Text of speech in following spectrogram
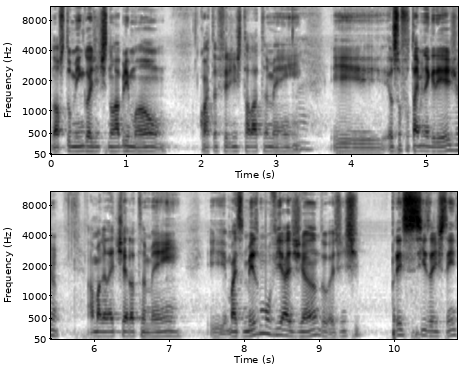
Nosso domingo a gente não abre mão. Quarta-feira a gente tá lá também. E eu sou full time na igreja, a Maganete era também. E, mas mesmo viajando, a gente precisa, a gente tem,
